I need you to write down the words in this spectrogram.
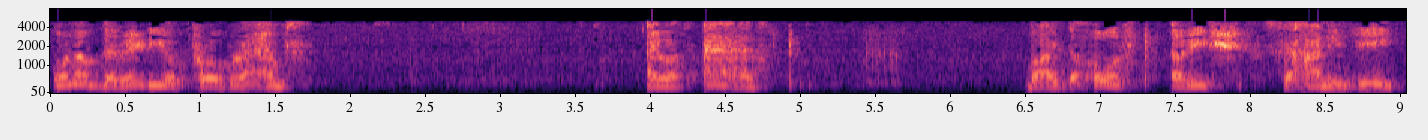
one of the radio programs, I was asked by the host Arish Sahaniji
